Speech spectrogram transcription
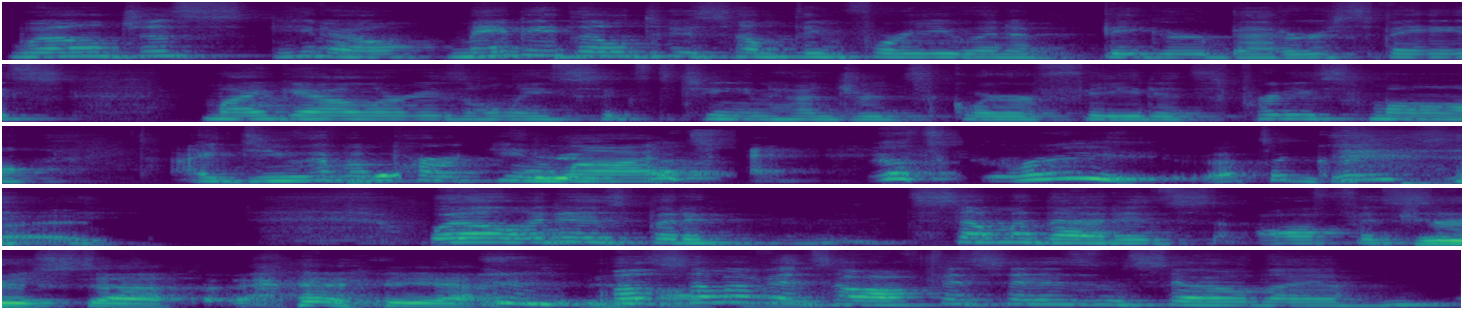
Well, just, you know, maybe they'll do something for you in a bigger, better space. My gallery is only 1,600 square feet. It's pretty small. I do have a parking lot. That's- That's great. That's a great site. Well, it is, but it, some of that is offices. True stuff. yeah. well, some of it's offices, and so the,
